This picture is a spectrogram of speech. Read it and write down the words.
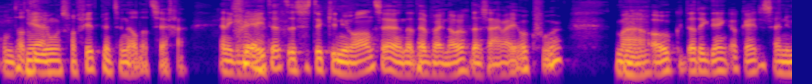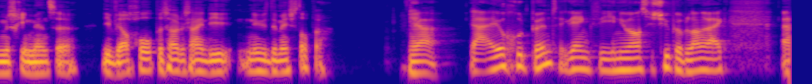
omdat ja. de jongens van fit.nl dat zeggen. En ik weet het, het is een stukje nuance en dat hebben wij nodig, daar zijn wij ook voor. Maar mhm. ook dat ik denk, oké, er zijn nu misschien mensen die wel geholpen zouden zijn, die nu ermee stoppen. Ja, ja, heel goed punt. Ik denk die nuance is super belangrijk. Uh,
